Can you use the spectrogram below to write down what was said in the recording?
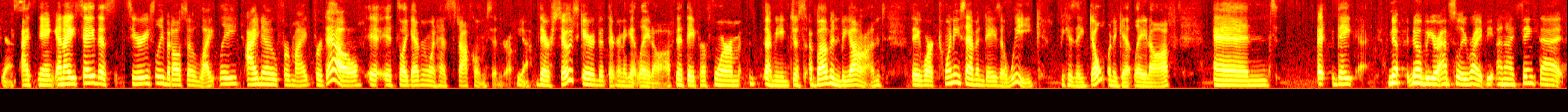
Yes, I think, and I say this seriously, but also lightly. I know for my for Dell, it, it's like everyone has Stockholm syndrome. Yeah. they're so scared that they're going to get laid off that they perform. I mean, just above and beyond. They work 27 days a week because they don't want to get laid off, and uh, they No, no, but you're absolutely right. And I think that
